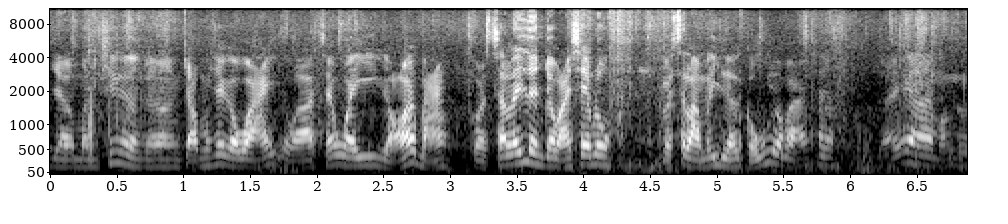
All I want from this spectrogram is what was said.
Giờ mình sẽ trọng sẽ ra quay và sẽ quay gõ các bạn. Rồi sẽ lấy lên cho bạn xem luôn. Rồi sẽ làm y lỡ cũ cho bạn xem. Để ờ, mọi người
